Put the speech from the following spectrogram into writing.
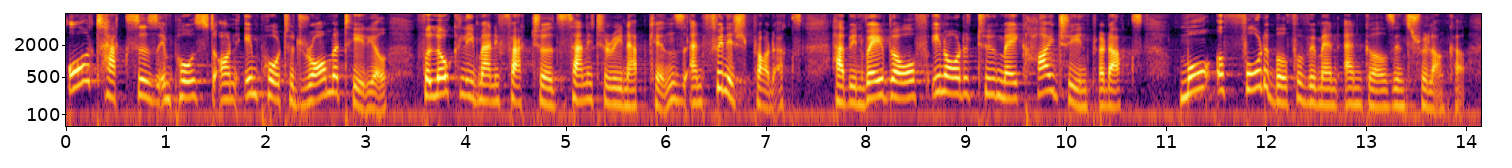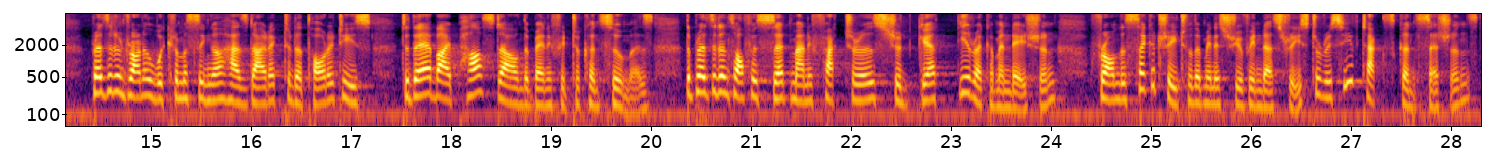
All taxes imposed on imported raw material for locally manufactured sanitary napkins and finished products have been waived off in order to make hygiene products more affordable for women and girls in Sri Lanka. President Ranil Wickremesinghe has directed authorities to thereby pass down the benefit to consumers. The President's office said manufacturers should get the recommendation from the Secretary to the Ministry of Industries to receive tax concessions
